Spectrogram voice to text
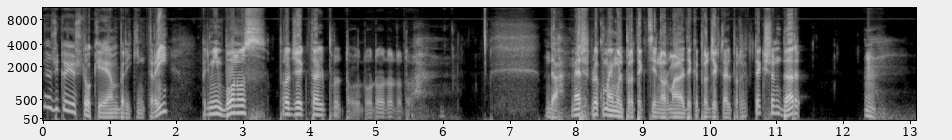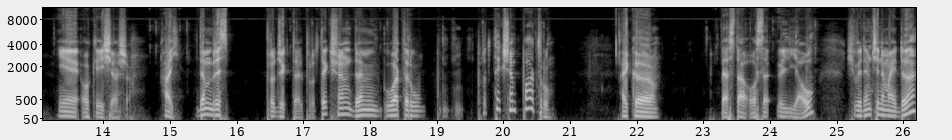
eu zic că este ok Unbreaking 3. Primim bonus Projectile... Pro... Da, mi-ar fi plăcut mai mult protecție normală decât Projectile Protection, dar... Mm, e ok și așa. Hai, dăm res Projectile Protection, dăm Water Protection 4. Hai că pe asta o să îl iau și vedem ce ne mai dă.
